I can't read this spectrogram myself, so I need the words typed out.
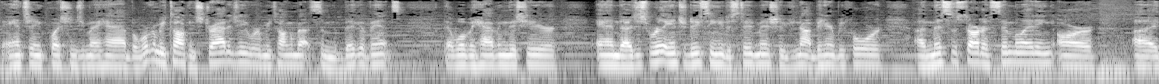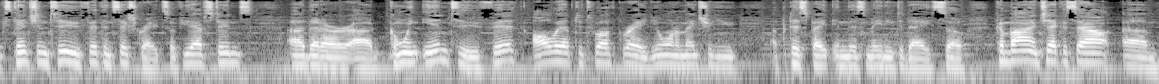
to answer any questions you may have. But we're going to be talking strategy. We're going to be talking about some of the big events that we'll be having this year and uh, just really introducing you to student ministry if you've not been here before. And this will start assimilating our uh, extension to fifth and sixth grade. So if you have students uh, that are uh, going into fifth all the way up to 12th grade, you'll want to make sure you uh, participate in this meeting today. So come by and check us out. Um,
